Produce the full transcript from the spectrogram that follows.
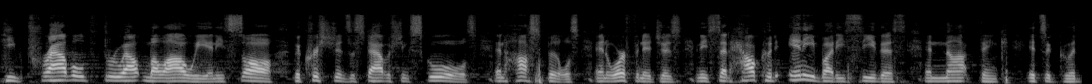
he traveled throughout Malawi and he saw the Christians establishing schools and hospitals and orphanages. And he said, how could anybody see this and not think it's a good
